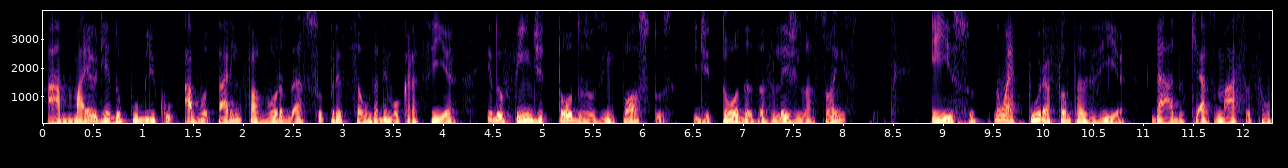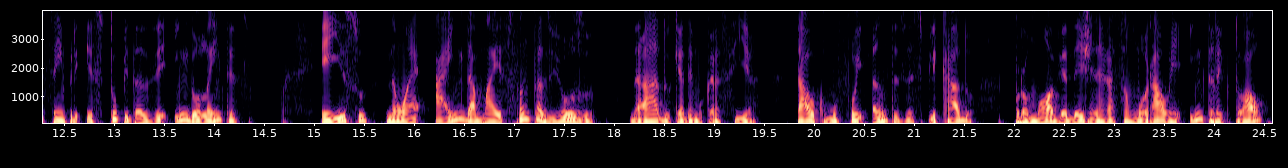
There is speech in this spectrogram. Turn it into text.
a maioria do público a votar em favor da supressão da democracia e do fim de todos os impostos e de todas as legislações? E isso não é pura fantasia, dado que as massas são sempre estúpidas e indolentes? E isso não é ainda mais fantasioso, dado que a democracia, tal como foi antes explicado, promove a degeneração moral e intelectual?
